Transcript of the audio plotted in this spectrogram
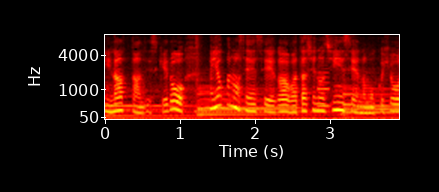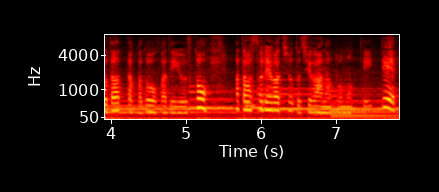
になったんですけど、ヨガの先生が私の人生の目標だったかどうかで言うとまたそれはちょっと違うなと思っていて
